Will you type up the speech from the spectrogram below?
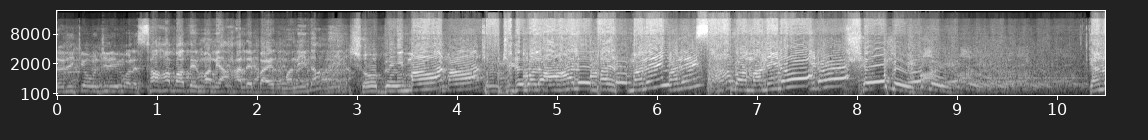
যদি কেউ যদি বলে সাহাবাদের মানে আহলে বায়াত মানি না সে বেঈমান। কেউ যদি বলে আহলে বায়াত মানে সাহাবা মানি না সে বেঈমান। কেন?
